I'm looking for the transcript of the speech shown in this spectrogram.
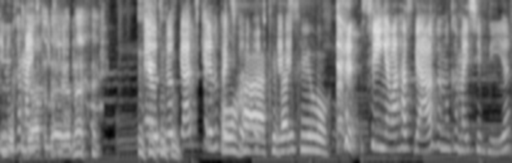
e nunca mais. Da Ana. É, os meus gatos querendo participar Porra, do que podcast. vacilo. Sim, ela rasgava, nunca mais se via.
